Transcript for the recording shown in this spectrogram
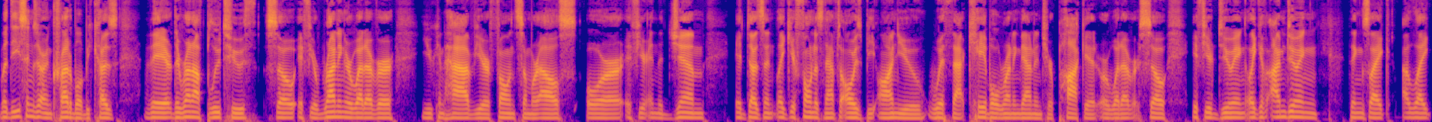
But these things are incredible because they they run off Bluetooth. So if you're running or whatever, you can have your phone somewhere else or if you're in the gym it doesn't like your phone doesn't have to always be on you with that cable running down into your pocket or whatever. So if you're doing like if i'm doing things like i like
